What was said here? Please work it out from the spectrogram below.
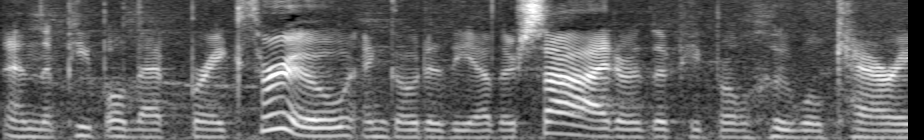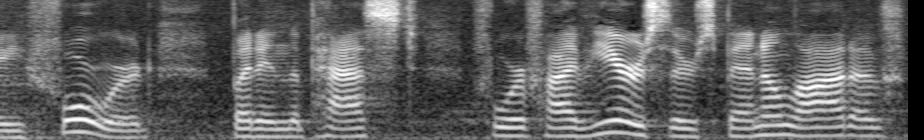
And the people that break through and go to the other side are the people who will carry forward. But in the past four or five years, there's been a lot of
